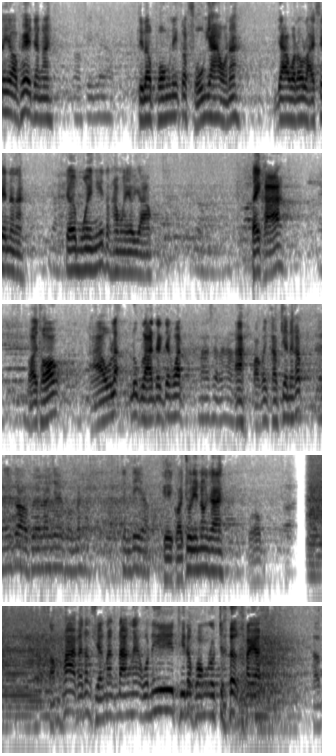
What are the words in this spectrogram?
นี่ประเภทยังไงก็ฝีมือครับธีรพงศ์นี่ก็สูงยาวนะ ยาวกว่าเราหลายเส้นนะนะเจอมวยอย่างนี้ต้องทำไงยาวๆเตะขาต่อยท้องเอาละลูกหลานจากจังหวัดมาสารคามอะฝากเป็นขับเชียร์นะครับวันนี้ก็เพื่อนรักใจผมนะครับเต็มที่ครับโอเคขอช่วยนี้น้องชายผม สัมภาษณ์กันต้องเสียงดังๆนะวันนี้ธีรพงศ์เราเจอใครอะครับ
